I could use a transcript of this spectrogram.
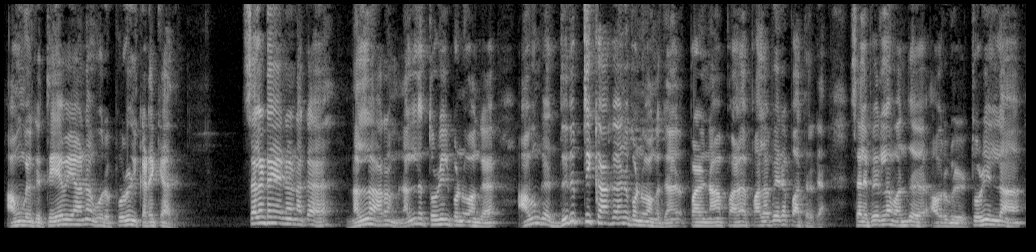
அவங்களுக்கு தேவையான ஒரு பொருள் கிடைக்காது. சில டைம் என்னன்னாக்கா நல்ல அறம் நல்ல தொழில் பண்ணுவாங்க. அவங்க திருப்திக்காகன்னு பண்ணுவாங்க. த- ப- நான் பல பல பேரை பார்த்துருக்கேன். சில பேர்லாம் வந்து அவர்கள் தொழிலெலாம்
